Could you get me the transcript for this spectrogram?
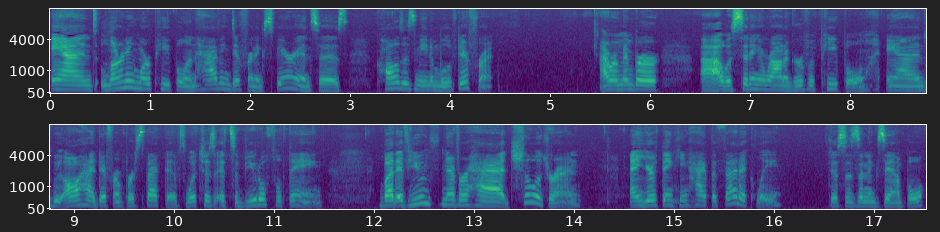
And learning more people and having different experiences causes me to move different. I remember uh, I was sitting around a group of people and we all had different perspectives, which is it's a beautiful thing. But if you've never had children and you're thinking hypothetically, just as an example,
